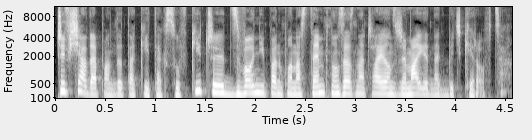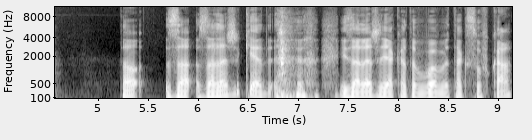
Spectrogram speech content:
Czy wsiada pan do takiej taksówki, czy dzwoni pan po następną, zaznaczając, że ma jednak być kierowca? To za, zależy kiedy i zależy jaka to byłaby taksówka.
